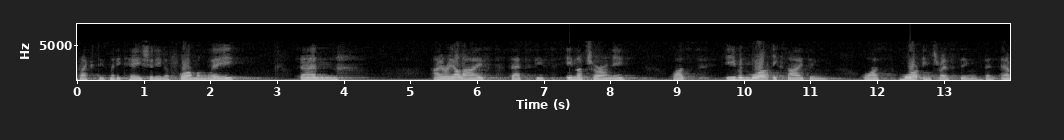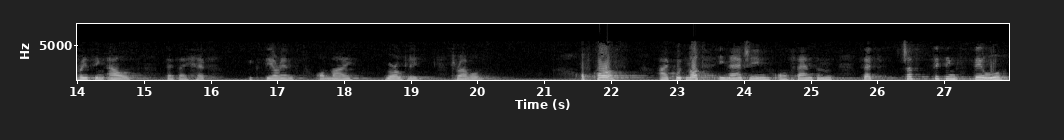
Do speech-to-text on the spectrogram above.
practice meditation in a formal way, then I realized that this inner journey was even more exciting, was more interesting than everything else that I had experienced on my worldly travels. Of course, I could not imagine or fathom that just sitting still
